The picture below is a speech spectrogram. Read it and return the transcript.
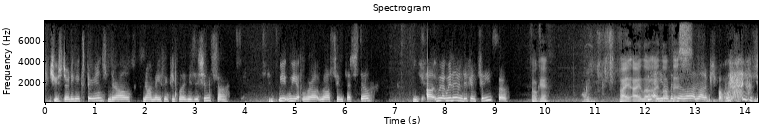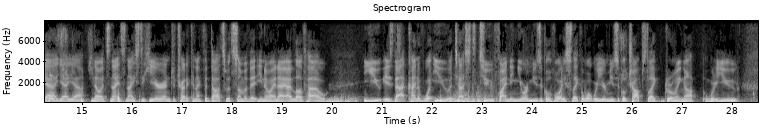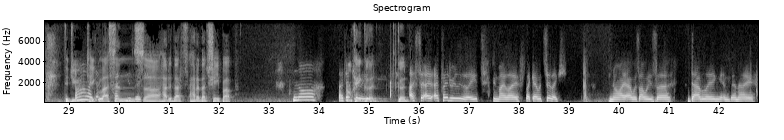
huge learning experience. And they're all you know amazing people and musicians. So we we we're all, we're all staying in touch still. Uh, we we live in different cities, so Okay. I I, lo- yeah, I know, love there's this. a lot, a lot of people. Yeah, yeah, yeah. No, it's nice. It's nice to hear and to try to connect the dots with some of it, you know. And I, I love how you is that kind of what you attest to finding your musical voice. Like, what were your musical chops like growing up? Were you did you Oh, take lessons? Uh, how did that How did that shape up? No, I didn't. Okay, really- good, good. I say I, I played really late in my life. Like I would say, like you know, I, I was always uh, dabbling, and then I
